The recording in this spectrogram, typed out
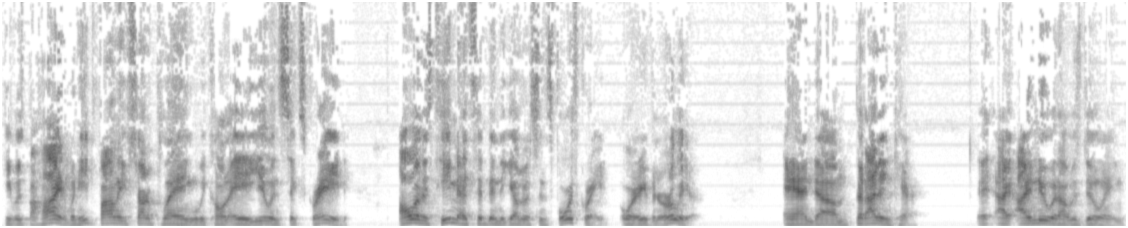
he was behind. When he finally started playing what we called AAU in sixth grade, all of his teammates had been together since fourth grade or even earlier. And, um, but I didn't care. I, I knew what I was doing.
